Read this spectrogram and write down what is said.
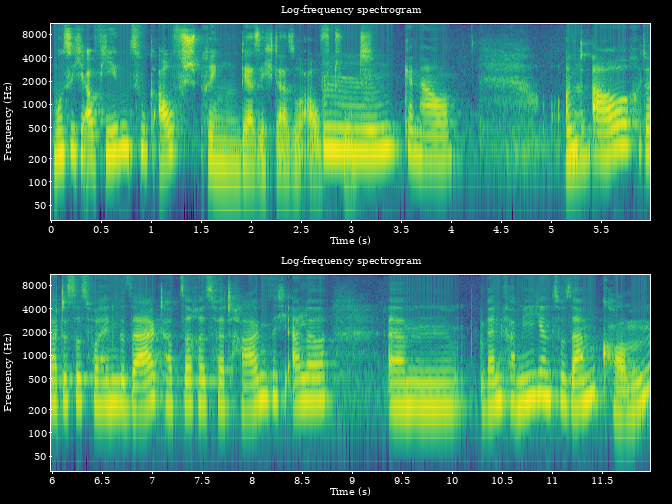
muss ich auf jeden Zug aufspringen, der sich da so auftut. Mhm, genau. Und ja. auch, du hattest es vorhin gesagt, Hauptsache es vertragen sich alle. Ähm, wenn Familien zusammenkommen,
